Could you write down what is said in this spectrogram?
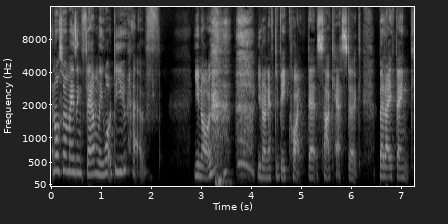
and also amazing family what do you have you know, you don't have to be quite that sarcastic. But I think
